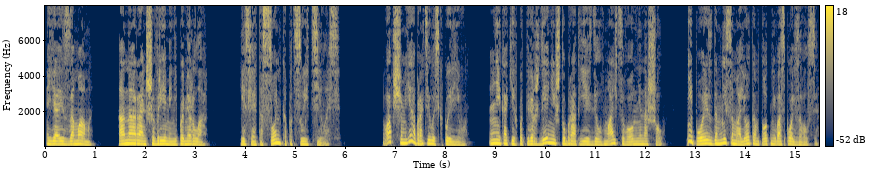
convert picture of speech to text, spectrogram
Я из-за мамы. Она раньше времени померла. Если эта Сонька подсуетилась. В общем, я обратилась к Пырьеву. Никаких подтверждений, что брат ездил в Мальцево, он не нашел. Ни поездом, ни самолетом тот не воспользовался.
